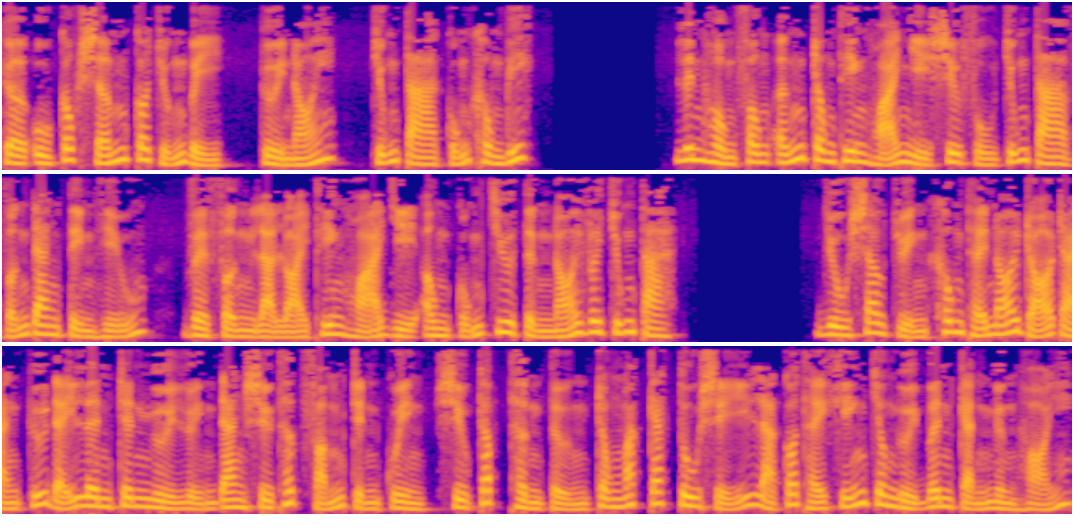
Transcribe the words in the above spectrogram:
cơ u cốc sớm có chuẩn bị, cười nói, chúng ta cũng không biết. Linh hồn phong ấn trong thiên hỏa nhị sư phụ chúng ta vẫn đang tìm hiểu, về phần là loại thiên hỏa gì ông cũng chưa từng nói với chúng ta. Dù sao chuyện không thể nói rõ ràng cứ đẩy lên trên người luyện đan sư thất phẩm trịnh quyền, siêu cấp thần tượng trong mắt các tu sĩ là có thể khiến cho người bên cạnh ngừng hỏi.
